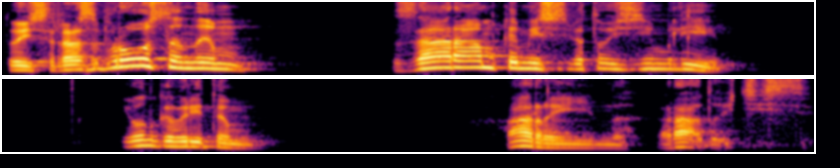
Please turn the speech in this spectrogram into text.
то есть разбросанным за рамками Святой Земли. И он говорит им, «Харейн, радуйтесь».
